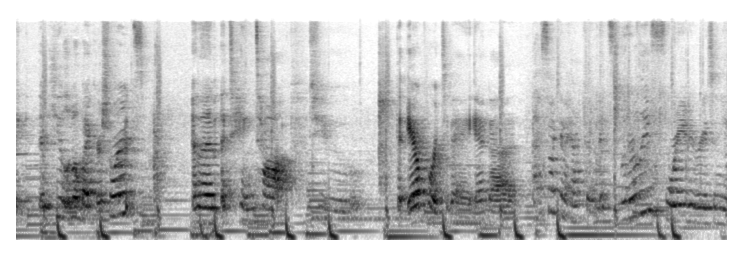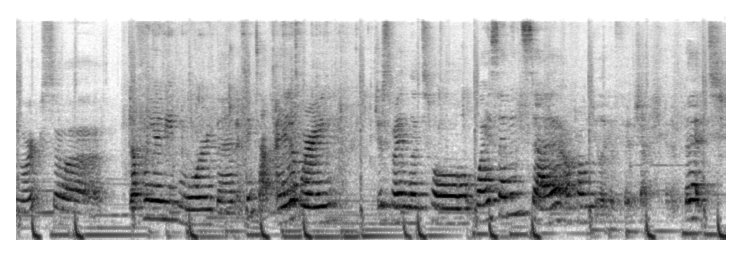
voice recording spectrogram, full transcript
like they're cute little biker shorts, and then a tank top to the airport today. And uh, that's not gonna happen. It's literally 40 degrees in New York, so uh, definitely gonna need more than a tank top. I ended up wearing just my little Y7 set. I'll probably do like a fit check in a bit.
